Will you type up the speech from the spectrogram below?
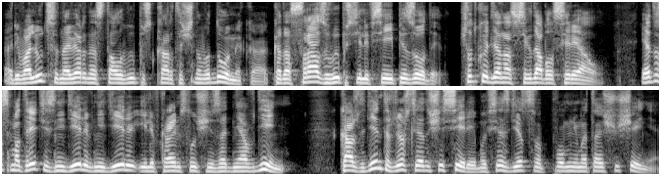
Революция, наверное, стал выпуск «Карточного домика», когда сразу выпустили все эпизоды. Что такое для нас всегда был сериал? Это смотреть из недели в неделю или, в крайнем случае, изо дня в день. Каждый день ты ждешь следующей серии. Мы все с детства помним это ощущение.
